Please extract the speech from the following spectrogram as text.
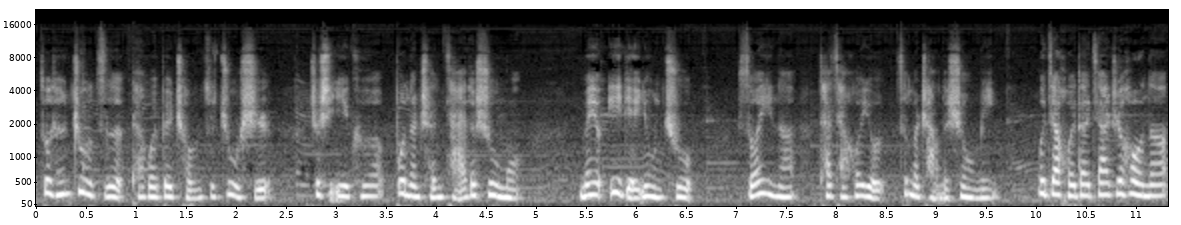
做成柱子，它会被虫子蛀食。这是一棵不能成材的树木，没有一点用处，所以呢，它才会有这么长的寿命。木匠回到家之后呢，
